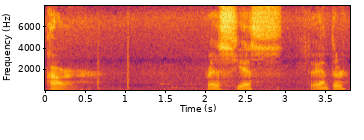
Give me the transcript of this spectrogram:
car. Press yes to enter.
